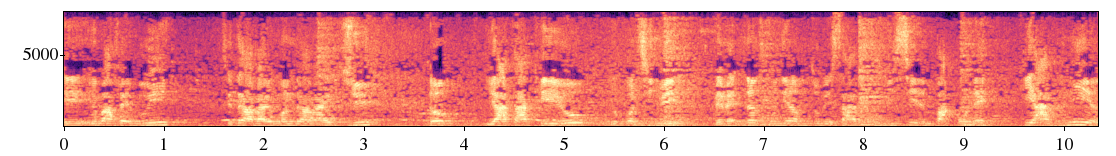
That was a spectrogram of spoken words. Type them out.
e yo pa fè boui, se travay yo kon travay du, donk, yo atake yo, yo kontinuye. Men mennen kounye m toube sa dibisil, m pa konen ki avenir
